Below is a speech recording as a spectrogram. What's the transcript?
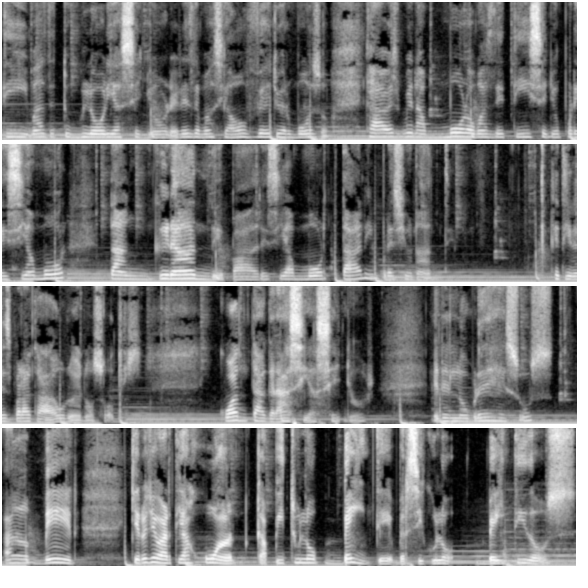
ti, más de tu gloria, Señor. Eres demasiado bello, hermoso. Cada vez me enamoro más de ti, Señor, por ese amor tan grande, Padre, ese amor tan impresionante que tienes para cada uno de nosotros. Cuánta gracia, Señor. En el nombre de Jesús. Amén. Quiero llevarte a Juan capítulo 20, versículo 22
